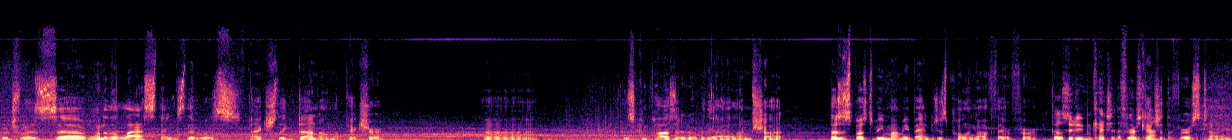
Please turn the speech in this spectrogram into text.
which was uh, one of the last things that was actually done on the picture. Uh, was composited over the ILM shot. Those are supposed to be mummy bandages pulling off there for Those who didn't catch it the didn't catch time. it the first time.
